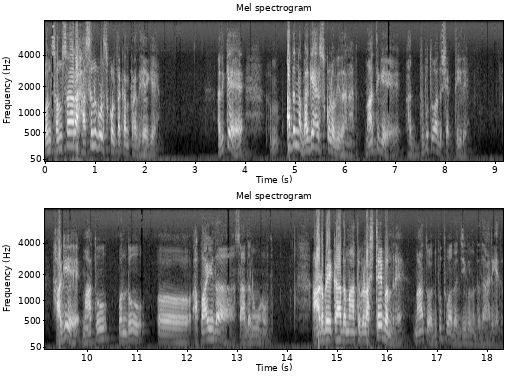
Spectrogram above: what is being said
ಒಂದು ಸಂಸಾರ ಹಸನುಗೊಳಿಸ್ಕೊಳ್ತಕ್ಕಂಥದ್ದು ಹೇಗೆ? ಅದಕ್ಕೆ, ಅದನ್ನು ಬಗೆಹರಿಸ್ಕೊಳ್ಳೋ ವಿಧಾನ ಅದು. ಮಾತಿಗೆ ಅದ್ಭುತವಾದ ಶಕ್ತಿ ಇದೆ. ಹಾಗೆಯೇ ಮಾತು ಒಂದು ಅಪಾಯದ ಸಾಧನವೂ ಹೌದು. ಆಡಬೇಕಾದ ಮಾತುಗಳಷ್ಟೇ ಬಂದರೆ ಮಾತು ಅದ್ಭುತವಾದ ಜೀವನದ ದಾರಿ ಅದು.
